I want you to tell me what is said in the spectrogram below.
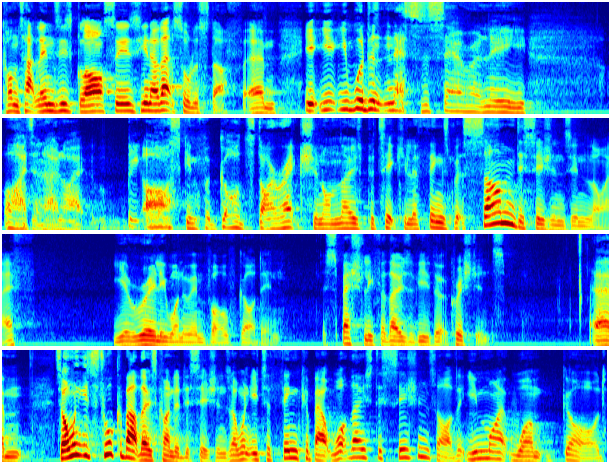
contact lenses, glasses, you know, that sort of stuff. Um, you, you wouldn't necessarily, oh, I don't know, like be asking for God's direction on those particular things. But some decisions in life, you really want to involve God in, especially for those of you that are Christians. Um, so I want you to talk about those kind of decisions. I want you to think about what those decisions are that you might want God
